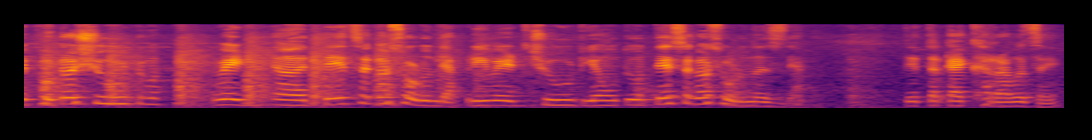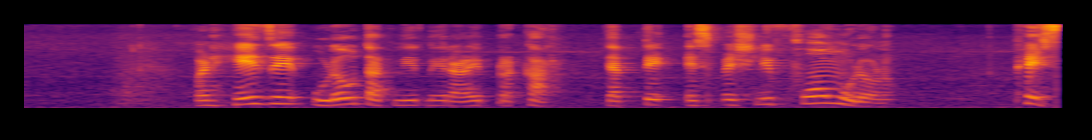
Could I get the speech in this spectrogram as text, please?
ते फोटोशूट वेड ते सगळं सोडून द्या. प्री वेड शूट येऊ तो ते सगळं सोडूनच द्या. ते तर काय खराबच आहे. पण हे जे उडवतात निरनिराळे प्रकार त्यात ते एस्पेशली फोम उडवणं फेस.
